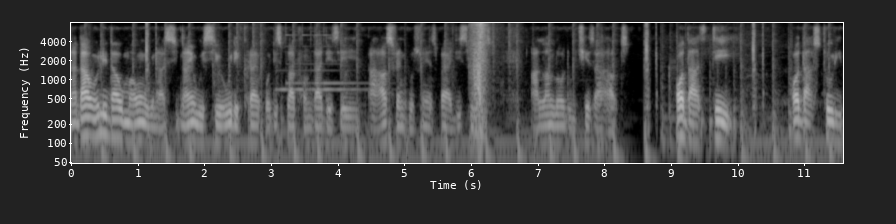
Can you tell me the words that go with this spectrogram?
na that only that woman own we na see na im we see wey dey cry for this platform that day say her house rent go soon expire this month her landlord will chase her out. Others dey other story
